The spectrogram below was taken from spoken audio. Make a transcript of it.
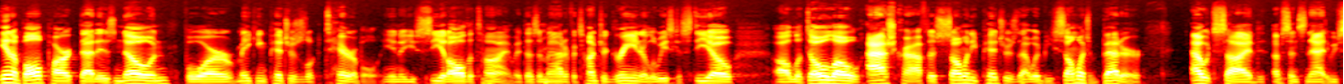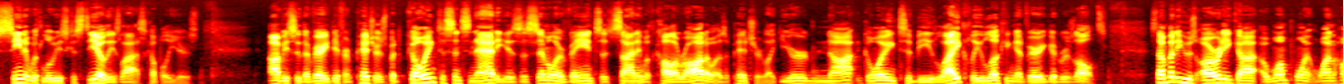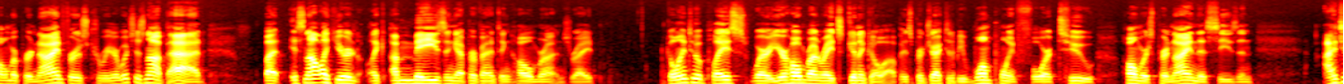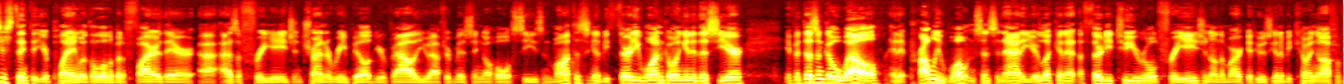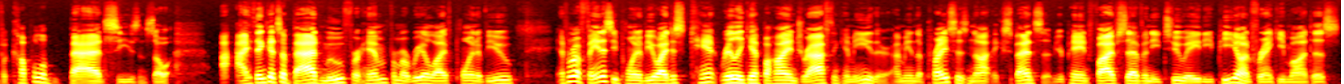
in a ballpark that is known for making pitchers look terrible. You know, you see it all the time. It doesn't matter if it's Hunter Greene or Luis Castillo, uh, Lodolo, Ashcraft. There's so many pitchers that would be so much better outside of Cincinnati. We've seen it with Luis Castillo these last couple of years. Obviously, they're very different pitchers, but going to Cincinnati is a similar vein to signing with Colorado as a pitcher. Like, you're not going to be likely looking at very good results. Somebody who's already got a 1.1 homer per nine for his career, which is not bad, but it's not like you're like amazing at preventing home runs, right? Going to a place where your home run rate's going to go up. It's projected to be 1.42 homers per nine this season. I just think that you're playing with a little bit of fire there uh, as a free agent, trying to rebuild your value after missing a whole season. Montas is going to be 31 going into this year. If it doesn't go well, and it probably won't in Cincinnati, you're looking at a 32 year old free agent on the market who's going to be coming off of a couple of bad seasons. So I think it's a bad move for him from a real life point of view. And from a fantasy point of view, I just can't really get behind drafting him either. I mean, the price is not expensive. You're paying 572 ADP on Frankie Montas,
